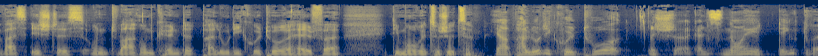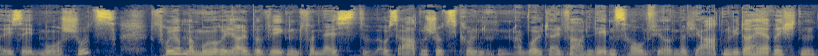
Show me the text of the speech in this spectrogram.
Was ist es und warum könnte Paludikultur helfen, die Moore zu schützen? Ja, Paludikultur ist eine ganz neue Denkweise im Moorschutz. Früher haben wir Moore ja überwiegend vernässt aus Artenschutzgründen. Man wollte einfach einen Lebensraum für irgendwelche Arten wieder herrichten.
